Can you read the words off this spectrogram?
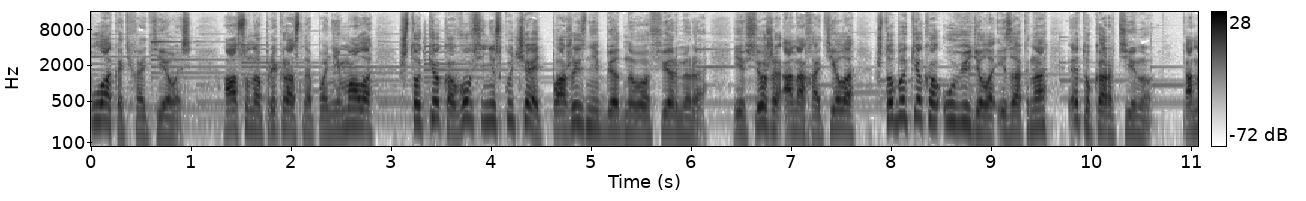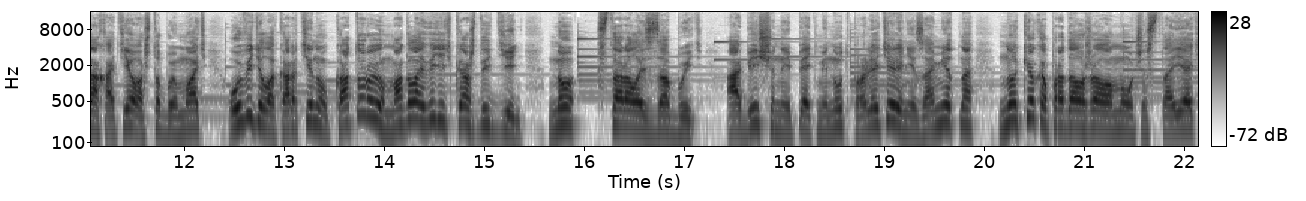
плакать хотелось. Асуна прекрасно понимала, что Кёка вовсе не скучает по жизни бедного фермера, и все же она хотела, чтобы Кёка увидела из окна эту картину. Она хотела, чтобы мать увидела картину, которую могла видеть каждый день, но старалась забыть. Обещанные пять минут пролетели незаметно, но Кёка продолжала молча стоять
